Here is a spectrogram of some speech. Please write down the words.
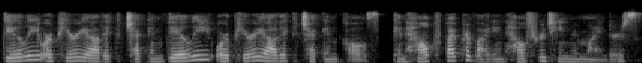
Daily or periodic check-in daily or periodic check-in calls can help by providing health routine reminders,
